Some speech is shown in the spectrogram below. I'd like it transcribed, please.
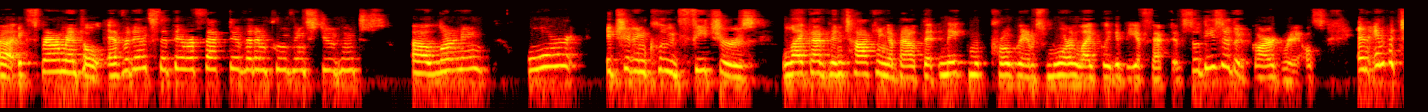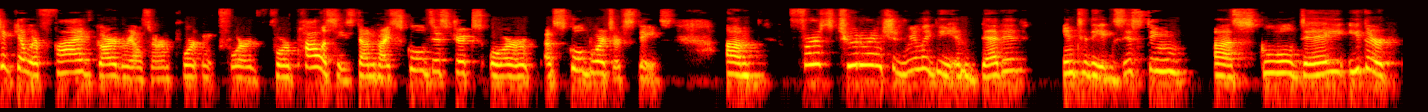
uh, experimental evidence that they're effective at improving students' uh, learning, or it should include features like I've been talking about, that make programs more likely to be effective. So these are the guardrails. And in particular, five guardrails are important for, for policies done by school districts or uh, school boards or states. Um, first, tutoring should really be embedded into the existing uh, school day, either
